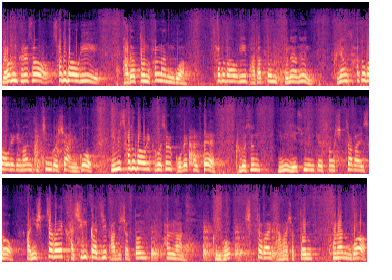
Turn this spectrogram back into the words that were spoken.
여러분 그래서 사도 바울이 받았던 환란과 사도 바울이 받았던 고난은 그냥 사도 바울에게만 그친 것이 아니고 이미 사도 바울이 그것을 고백할 때 그것은 이미 예수님께서 십자가에서 아니 십자가에 가시기까지 받으셨던 환란 그리고 십자가에 당하셨던 고난과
